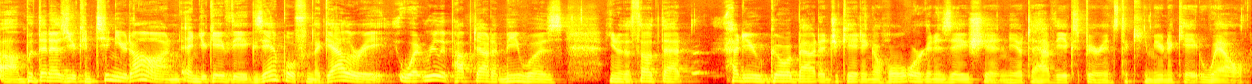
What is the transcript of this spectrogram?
Um, but then as you continued on and you gave the example from the gallery, what really popped out at me was, you know, the thought that how do you go about educating a whole organization, you know, to have the experience to communicate well?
